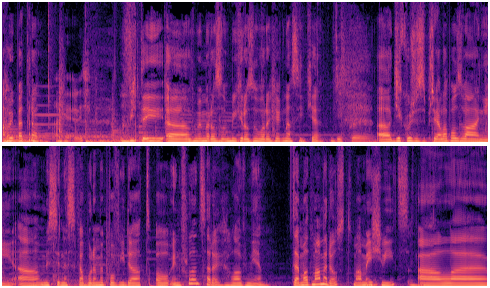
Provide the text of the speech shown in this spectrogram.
Ahoj Petra. Ahoj Eliška. Vítej uh, v, mém roz, v mých rozhovorech jak na sítě. Děkuji. Uh, děkuji, že jsi přijala pozvání a my si dneska budeme povídat o influencerech hlavně. Témat máme dost, máme jich víc, mm-hmm. ale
